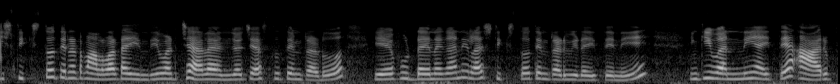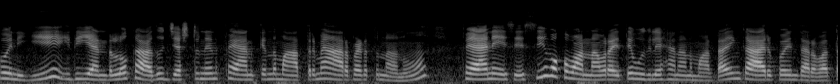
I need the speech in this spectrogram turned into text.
ఈ స్టిక్స్తో తినటం అలవాటు అయింది వాడు చాలా ఎంజాయ్ చేస్తూ తింటాడు. ఏ ఫుడ్ అయినా కానీ ఇలా స్టిక్స్తో తింటాడు వీడైతేని. ఇంక ఇవన్నీ అయితే ఆరిపోయినాయి. ఇది ఎండలో కాదు జస్ట్ నేను ఫ్యాన్ కింద మాత్రమే ఆరబెడుతున్నాను. ఫ్యాన్ వేసేసి ఒక వన్ అవర్ అయితే వదిలేసాను అనమాట ఇంకా ఆరిపోయిన తర్వాత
